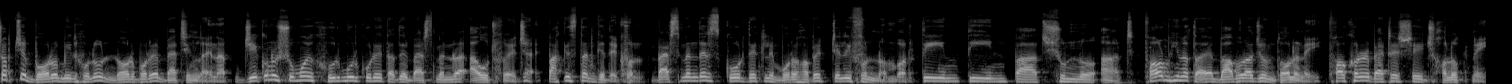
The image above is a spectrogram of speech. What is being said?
সবচেয়ে বড় মিল হলো নরবরের ব্যাটিং লাইন আপ যে কোনো সময় হুড়মুড় করে তাদের ব্যাটসম্যানরা আউট হয়ে যায়। পাকিস্তানকে দেখুন। ব্যাটসম্যানদের স্কোর দেখলে মনে হবে টেলিফোন নম্বর তিন তিন, পাঁচ, শূন্য, আট। ফর্মহীনতায় বাবর আজম দলে নেই। ফখরের ব্যাটের সেই ঝলক নেই।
